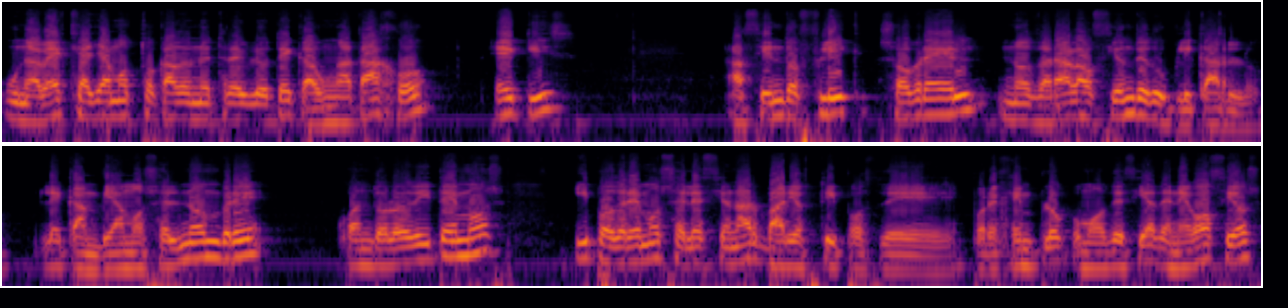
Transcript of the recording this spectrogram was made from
una vez que hayamos tocado en nuestra biblioteca un atajo X, haciendo flick sobre él nos dará la opción de duplicarlo. Le cambiamos el nombre cuando lo editemos y podremos seleccionar varios tipos de, por ejemplo, como os decía, de negocios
